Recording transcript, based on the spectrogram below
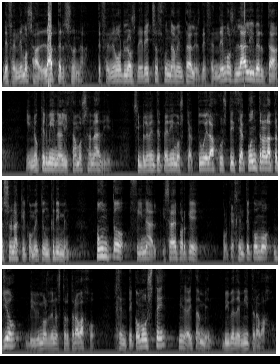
defendemos a la persona, defendemos los derechos fundamentales, defendemos la libertad y no criminalizamos a nadie. Simplemente pedimos que actúe la justicia contra la persona que comete un crimen. Punto final. ¿Y sabe por qué? Porque gente como yo vivimos de nuestro trabajo. Gente como usted, mira, ahí también, vive de mi trabajo.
